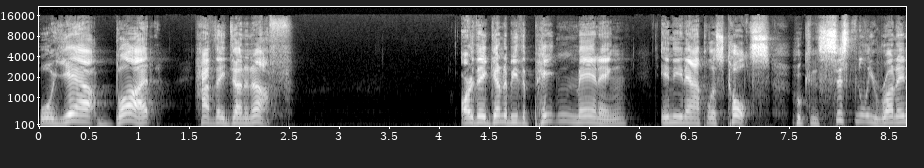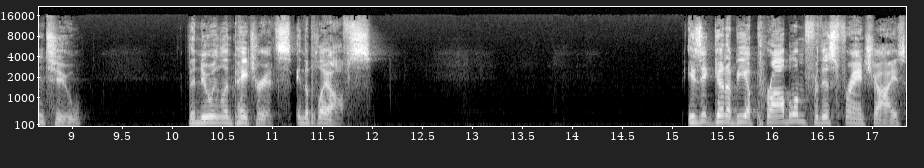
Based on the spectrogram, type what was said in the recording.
Well, yeah, but have they done enough? Are they going to be the Peyton Manning Indianapolis Colts who consistently run into the New England Patriots in the playoffs? Is it going to be a problem for this franchise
